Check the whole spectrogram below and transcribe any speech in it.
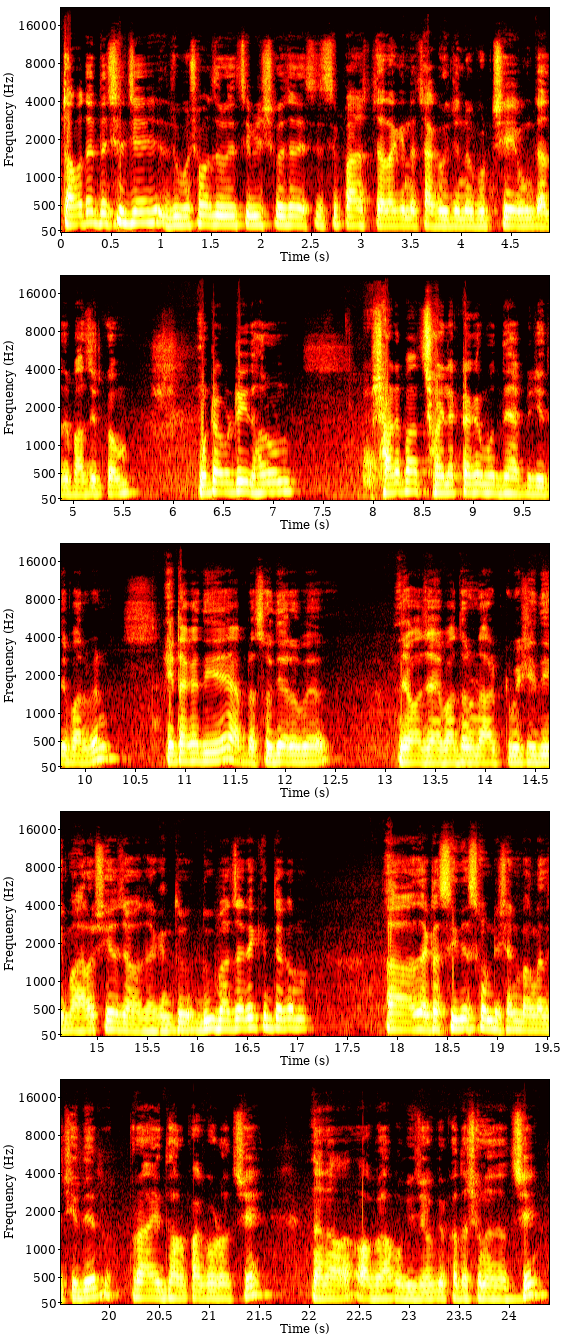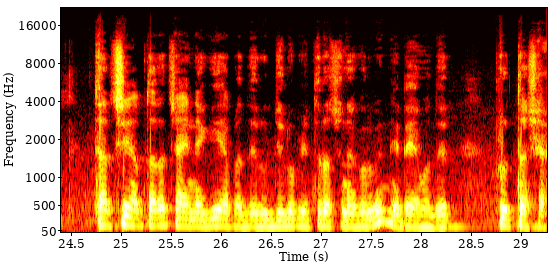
তো আমাদের দেশের যে যুব সমাজ রয়েছে, বিশেষ করে যারা এসএসসি পাস যারা কিনা চাকরির জন্য ঘুরছে এবং যাদের বাজেট কম মোটামুটি ধরুন সাড়ে পাঁচ, ছয় লাখ টাকার মধ্যে আপনি যেতে পারবেন। এ টাকা দিয়ে আপনার সৌদি আরবে যাওয়া যায় বা ধরুন আর একটু বেশি দিয়ে মালয়েশিয়া যাওয়া যায়। কিন্তু দুই বাজারে কিন্তু এখন একটা সিরিয়াস কন্ডিশন বাংলাদেশিদের প্রায় ধরপাকড় হচ্ছে, নানা অভাব অভিযোগের কথা শোনা যাচ্ছে। তার চেয়ে আপনারা চায়না গিয়ে আপনাদের উজ্জ্বল ভবিষ্যৎ রচনা করবেন, এটাই আমাদের প্রত্যাশা।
